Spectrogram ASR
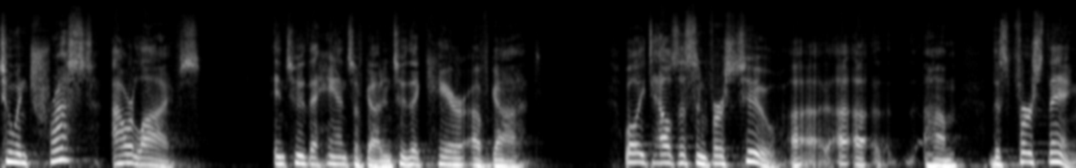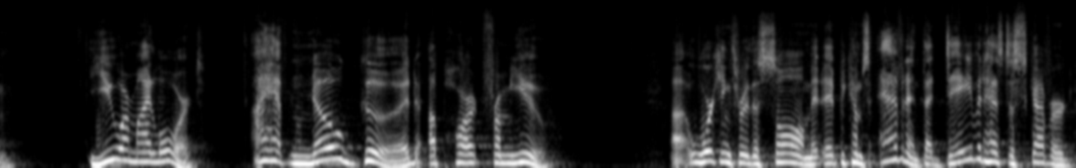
to entrust our lives into the hands of God, into the care of God? Well, he tells us in verse 2, uh, uh, uh, um, this first thing You are my Lord. I have no good apart from you uh, working through the psalm, it, it becomes evident that David has discovered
